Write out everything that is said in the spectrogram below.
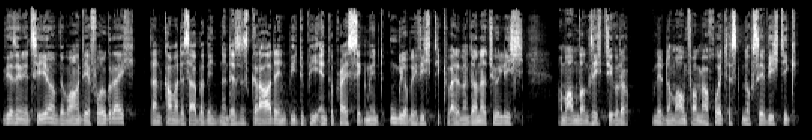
Wir sind jetzt hier und wir machen die erfolgreich, dann kann man das auch überwinden. Und das ist gerade im B2B Enterprise Segment unglaublich wichtig, weil man da natürlich am Anfang sich, oder nicht am Anfang, auch heute ist noch sehr wichtig,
